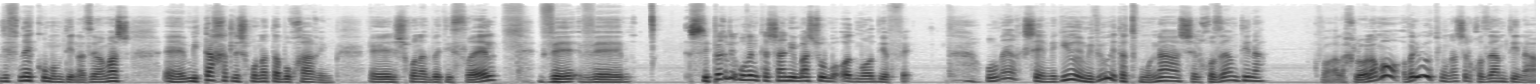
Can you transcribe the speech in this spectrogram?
לפני קום המדינה, זה ממש אה, מתחת לשכונת הבוכרים, אה, שכונת בית ישראל, וסיפר לי ראובן קשני משהו מאוד מאוד יפה. הוא אומר, כשהם הגיעו, הם הביאו את התמונה של חוזה המדינה. כבר הלך לעולמו, אבל הביאו תמונה של חוזה המדינה,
